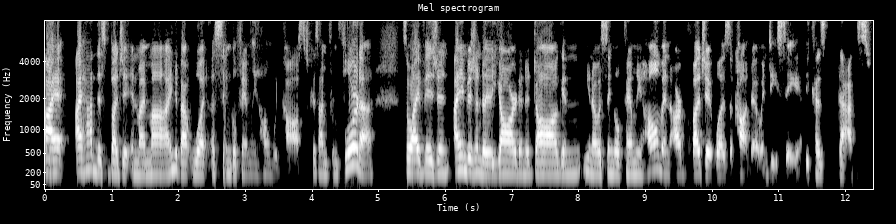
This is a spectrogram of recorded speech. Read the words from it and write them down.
I I had this budget in my mind about what a single family home would cost because I'm from Florida. So I vision I envisioned a yard and a dog and you know a single family home and our budget was a condo in DC because that's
